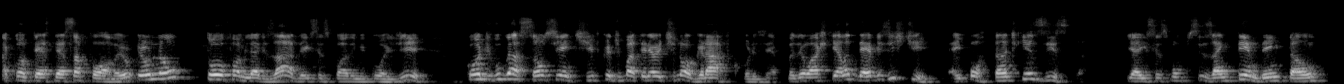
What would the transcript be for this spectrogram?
acontece dessa forma. Eu, eu não estou familiarizado, aí vocês podem me corrigir, com divulgação científica de material etnográfico, por exemplo, mas eu acho que ela deve existir. É importante que exista. E aí vocês vão precisar entender, então,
